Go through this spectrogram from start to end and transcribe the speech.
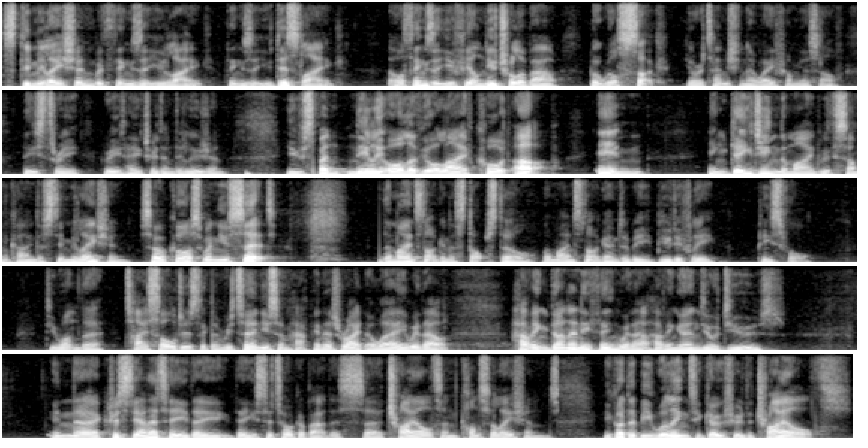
Stimulation with things that you like, things that you dislike, or things that you feel neutral about, but will suck your attention away from yourself. These three, greed, hatred, and delusion. You've spent nearly all of your life caught up in engaging the mind with some kind of stimulation. So of course, when you sit, the mind's not going to stop still. The mind's not going to be beautifully peaceful. Do you want the Thai soldiers to return you some happiness right away without having done anything, without having earned your dues. In uh, Christianity, they, they used to talk about this uh, trials and consolations. You've got to be willing to go through the trials,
